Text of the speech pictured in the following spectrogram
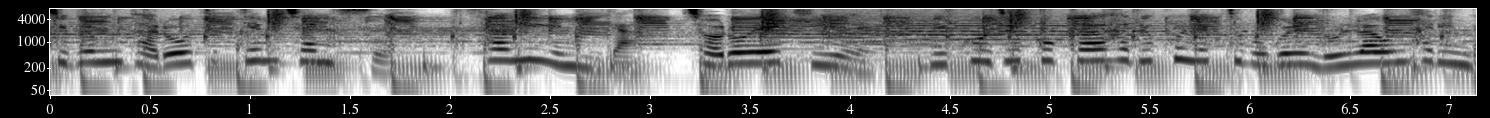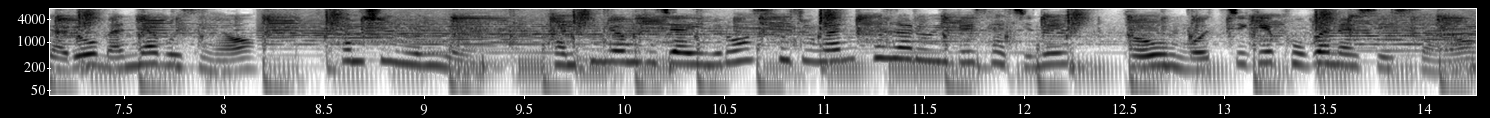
지금 바로 득템 찬스 4위입니다. 절호의 기회 미코즈 포카 하드 콜렉트북을 놀라운 할인가로 만나보세요. 36매 반투명 디자인으로 소중한 폴라로이드 사진을 더욱 멋지게 보관할 수 있어요.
